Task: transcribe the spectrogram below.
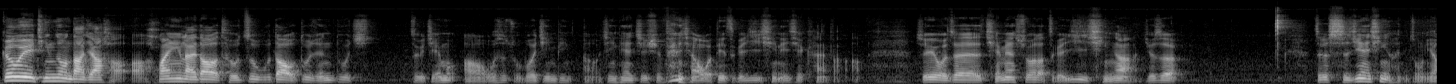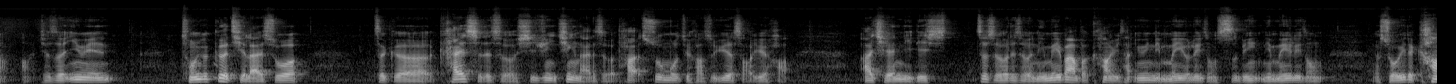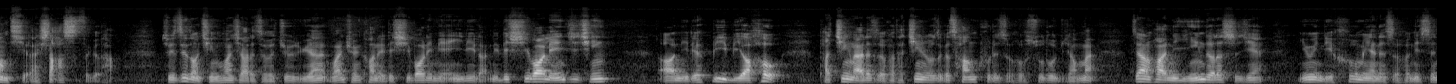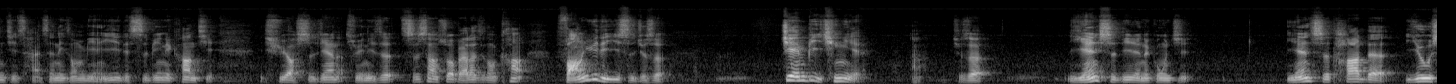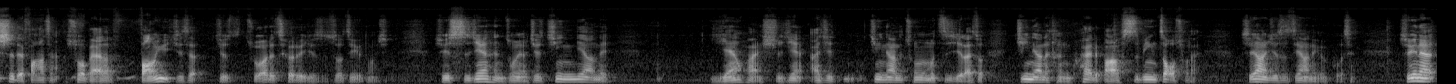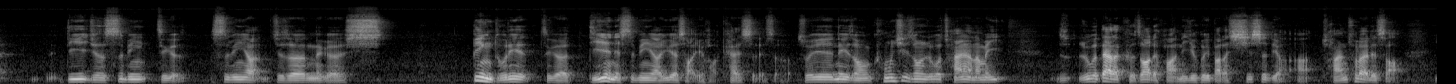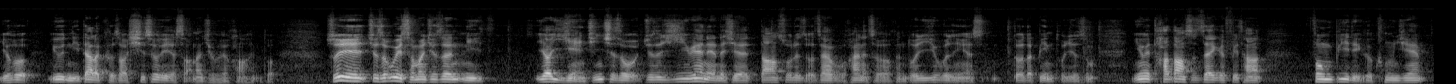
各位听众，大家好啊！欢迎来到《投资悟道，渡人渡己》这个节目啊！我是主播金兵啊！我今天继续分享我对这个疫情的一些看法啊！所以我在前面说了，这个疫情啊，就是这个实践性很重要啊！就是因为从一个个体来说，这个开始的时候，细菌进来的时候，它数目最好是越少越好，而且你的这时候的时候，你没办法抗御它，因为你没有那种士兵，你没有那种。所谓的抗体来杀死这个它，所以这种情况下的时候，就原完全靠你的细胞的免疫力了。你的细胞年纪轻，啊，你的壁比较厚，它进来的时候，它进入这个仓库的时候速度比较慢。这样的话，你赢得了时间，因为你后面的时候，你身体产生那种免疫的士兵的抗体需要时间的。所以你这实际上说白了，这种抗防御的意思就是坚壁清野，啊，就是延迟敌人的攻击。延迟它的优势的发展，说白了，防御就是就是主要的策略，就是说这个东西，所以时间很重要，就尽量的延缓时间，而且尽量的从我们自己来说，尽量的很快的把士兵造出来，实际上就是这样的一个过程。所以呢，第一就是士兵，这个士兵要就是说那个病毒的这个敌人的士兵要越少越好，开始的时候，所以那种空气中如果传染那么一。如果戴了口罩的话，你就会把它稀释掉啊，传出来的少，以后又你戴了口罩吸收的也少，那就会好很多。所以就是为什么就是你要眼睛其实就是医院的那些当初的时候在武汉的时候，很多医务人员是得的病毒就是什么？因为他当时在一个非常封闭的一个空间，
